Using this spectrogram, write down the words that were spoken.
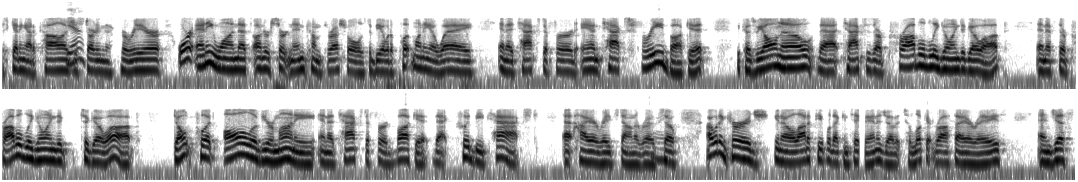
just getting out of college yeah. or starting their career or anyone that's under certain income thresholds to be able to put money away in a tax deferred and tax free bucket because we all know that taxes are probably going to go up. And if they're probably going to, to go up, don't put all of your money in a tax deferred bucket that could be taxed at higher rates down the road. Right. So I would encourage, you know, a lot of people that can take advantage of it to look at Roth IRAs and just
